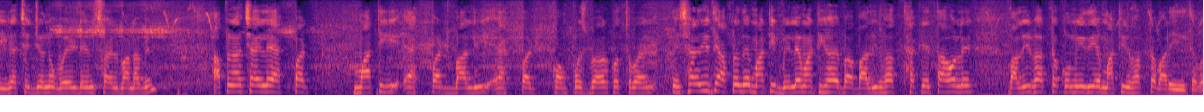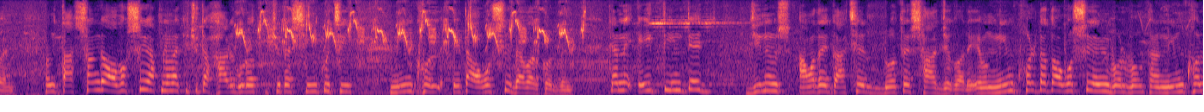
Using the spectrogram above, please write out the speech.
এই গাছের জন্য ওয়েলডেন সয়েল বানাবেন। আপনারা চাইলে এক পাট মাটি এক পাট বালি, এক পাট কম্পোস্ট ব্যবহার করতে পারেন। এছাড়া যদি আপনাদের মাটি বেলে মাটি হয় বা বালির ভাগ থাকে, তাহলে বালির ভাগটা কমিয়ে দিয়ে মাটির ভাগটা বাড়িয়ে দিতে পারেন। এবং তার সঙ্গে অবশ্যই আপনারা কিছুটা হাড় গুঁড়ো, কিছুটা শিংকুচি নিমখোল এটা অবশ্যই ব্যবহার করবেন। কেন এই তিনটে জিনিস আমাদের গাছের গ্রোথে সাহায্য করে। এবং নিমখোলটা তো অবশ্যই আমি বলব, কারণ নিমখোল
